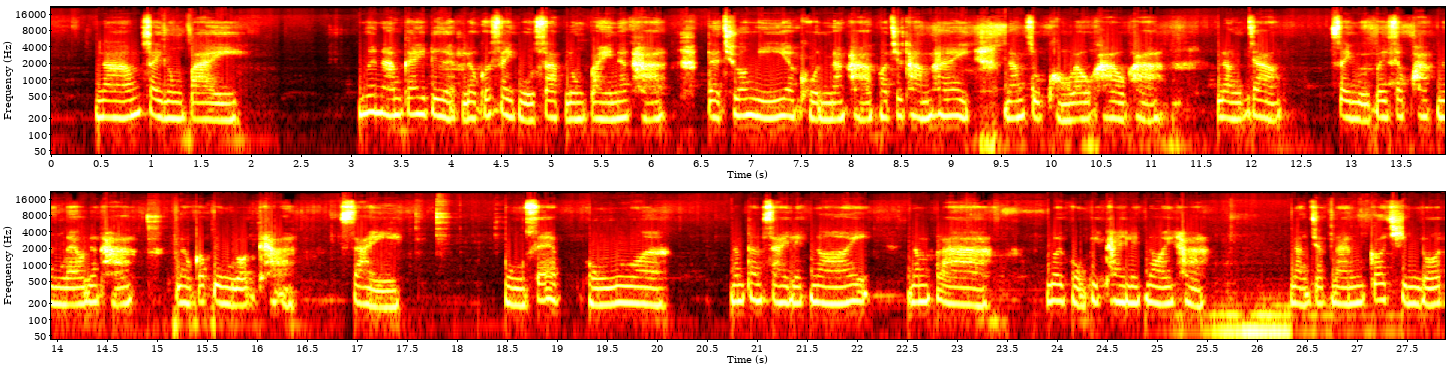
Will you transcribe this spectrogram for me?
ำน้ำใส่ลงไป เมื่อน้ำใกล้เดือดเราก็ใส่หมูสับลงไปนะคะ แต่ช่วงนี้อย่าคนนะคะ เพราะจะทำให้น้ำซุปของเราคาวค่ะ หลังจากใส่หมูไปสักพักหนึ่งแล้วนะคะ เราก็ปรุงรสค่ะ ใส่ผงแซบผงนัว น้ำตาลทรายเล็กน้อย น้ำปลา โรยผงพริกไทยเล็กน้อยค่ะ หลังจากนั้นก็ชิมรส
